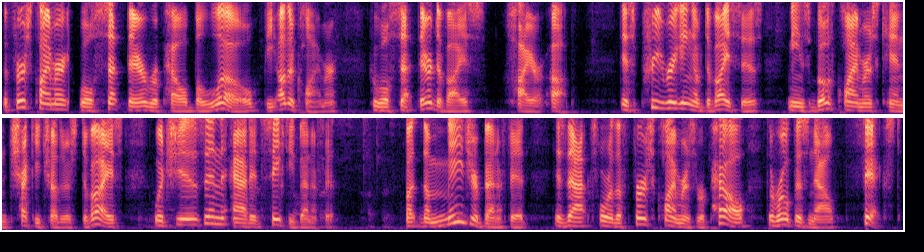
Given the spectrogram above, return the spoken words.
The first climber will set their rappel below the other climber, who will set their device higher up. This pre-rigging of devices means both climbers can check each other's device, which is an added safety benefit. But the major benefit is that for the first climber's rappel, the rope is now fixed.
